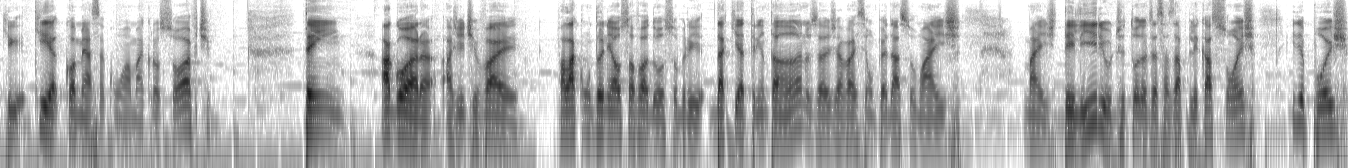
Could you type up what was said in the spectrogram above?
que, que começa com a Microsoft, tem agora a gente vai falar com o Daniel Salvador sobre daqui a 30 anos, já vai ser um pedaço mais mais delírio de todas essas aplicações e depois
